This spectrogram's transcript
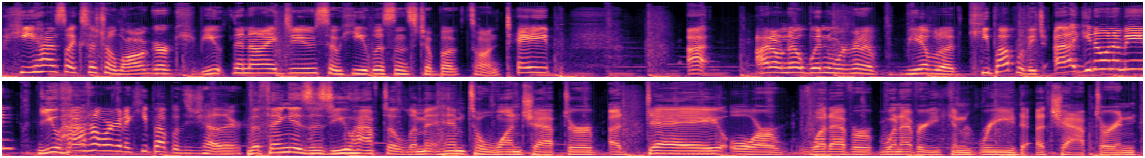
he has like such a longer commute than I do, so he listens to books on tape. I I don't know when we're gonna be able to keep up with each. Uh, you know what I mean? You I don't know how we're gonna keep up with each other. The thing is, is you have to limit him to one chapter a day or whatever, whenever you can read a chapter, and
